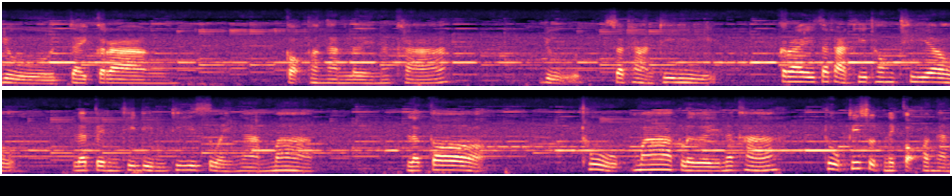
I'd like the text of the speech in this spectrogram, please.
อยู่ใจกลาง เกาะพังงานเลยนะคะ อยู่สถานที่ใกลสถานที่ท่องเที่ยว และเป็นที่ดินที่สวยงามมาก แล้วก็ถูกมากเลยนะคะ ถูกที่สุดในเกาะพังงาน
